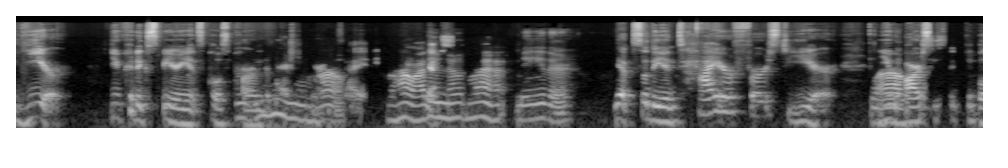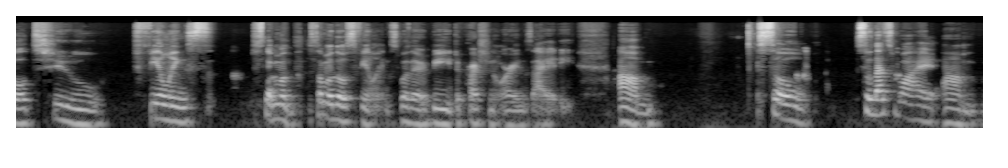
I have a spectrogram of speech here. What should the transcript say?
year you could experience postpartum depression. Wow. Wow, I yes. didn't know that. Me either. Yep. So the entire first year, wow. you are susceptible to feelings, some of some of those feelings, whether it be depression or anxiety. Um, so so that's why um,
